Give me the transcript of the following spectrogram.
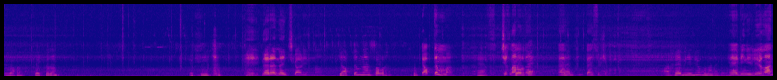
Dur bakın. Bekle lan. Bekleyip. Nereden çıkarayım lan? Yaptım lan salak. Yaptın mı? He. Çık lan Dur, oradan. ben- He, ben- ben süreceğim. Arkaya biniliyor mu lan acaba? He biniliyor lan.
